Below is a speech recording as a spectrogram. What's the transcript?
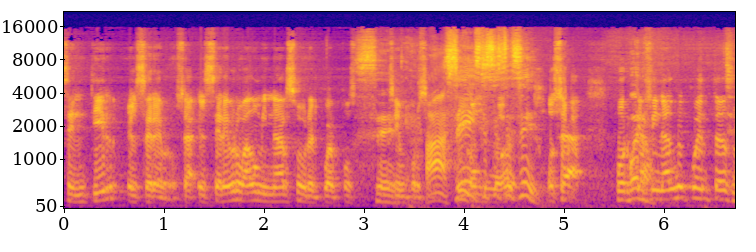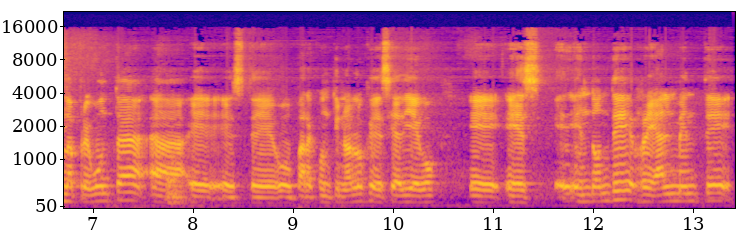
sentir el cerebro. O sea, el cerebro va a dominar sobre el cuerpo 100%. Ah, sí, sí, sí, sí, O sea, porque al final de cuentas la pregunta, ah, eh, este, o para continuar lo que decía Diego, eh, es eh, en dónde realmente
